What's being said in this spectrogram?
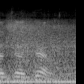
Go, go, go,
